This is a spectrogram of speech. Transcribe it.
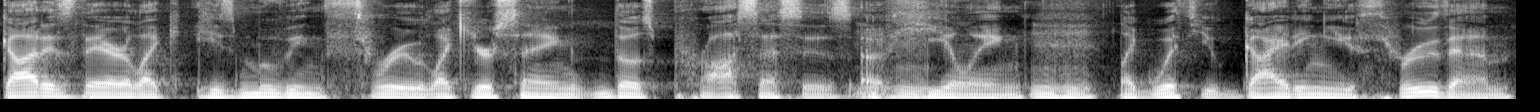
God is there. Like He's moving through. Like you're saying, those processes of healing, like with you, guiding you through them.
